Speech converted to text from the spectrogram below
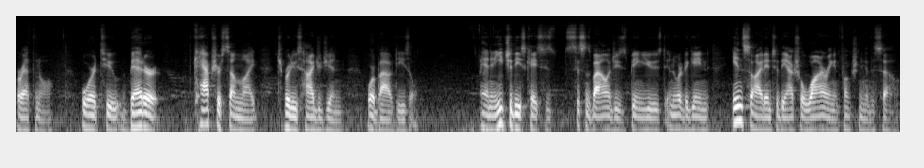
or ethanol, or to better capture sunlight to produce hydrogen or biodiesel. And in each of these cases, systems biology is being used in order to gain insight into the actual wiring and functioning of the cell.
